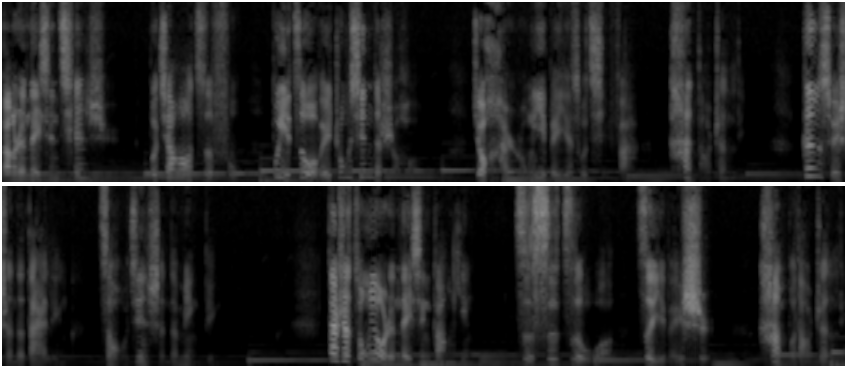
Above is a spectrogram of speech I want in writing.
当人内心谦虚，不骄傲自负，不以自我为中心的时候，就很容易被耶稣启发，看到真理，跟随神的带领，走进神的命定。但是总有人内心刚硬，自私自我，自以为是。看不到真理。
